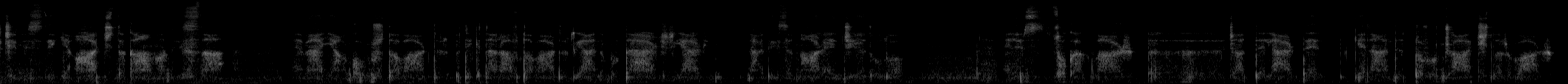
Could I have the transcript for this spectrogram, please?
bahçenizdeki ağaçta kalmadıysa hemen yan komşuda vardır. Öteki tarafta vardır. Yani burada her yer neredeyse narenciye dolu. Hele sokaklar, e, caddelerde genelde turuncu ağaçları var.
